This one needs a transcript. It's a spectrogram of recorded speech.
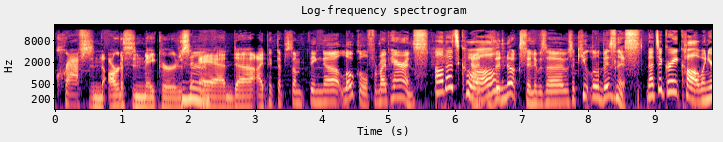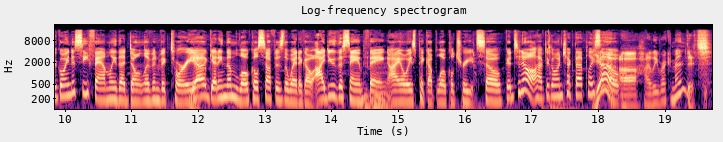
crafts and artisan makers. Mm-hmm. And uh, I picked up something uh, local for my parents. Oh, that's cool. The Nooks, and it was a it was a cute little business. That's a great call. When you're going to see family that don't live in Victoria, Yeah. getting them local stuff is the way to go. I do the same thing. I always pick up local treats. So good to know. I'll have to go and check that place Yeah, out. uh, highly recommend it.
